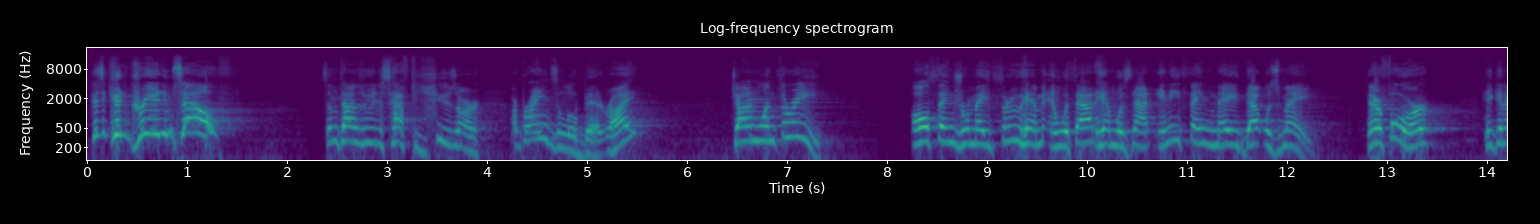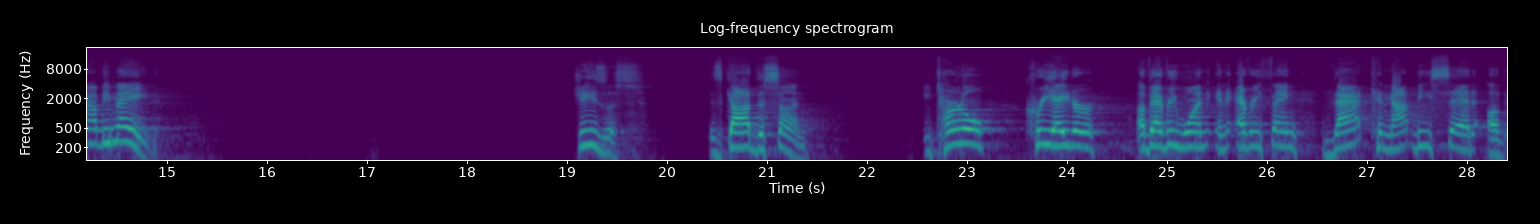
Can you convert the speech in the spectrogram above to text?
because he couldn't create himself. Sometimes we just have to use our, our brains a little bit, right? John 1 3. All things were made through him, and without him was not anything made that was made. Therefore, he cannot be made. Jesus is God the Son, eternal creator of everyone and everything. That cannot be said of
